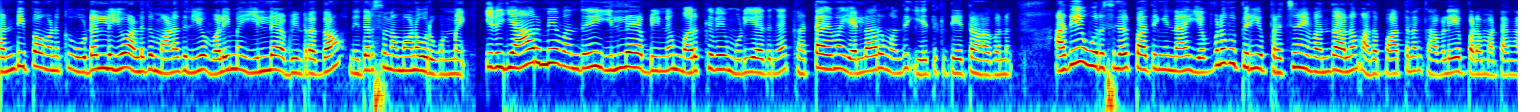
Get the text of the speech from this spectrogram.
கண்டிப்பாக அவனுக்கு உடல்லையோ அல்லது மனதிலையோ வலிமை இல்லை அப்படின்றது தான் நிதர்சனமான ஒரு உண்மை. இதை யாருமே வந்து இல்லை அப்படின்னு மறுக்கவே முடியாதுங்க. கட்டாயமாக எல்லாரும் வந்து ஏற்றுக்கிட்டே தான் ஆகணும். அதே ஒரு சிலர் பார்த்தீங்கன்னா எவ்வளவு பெரிய பிரச்சனை வந்தாலும் அதை பார்த்தெல்லாம் கவலையே பட மாட்டாங்க.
